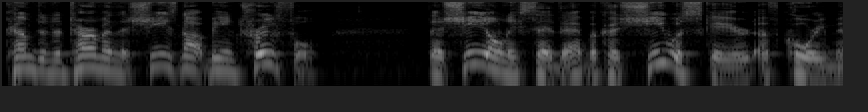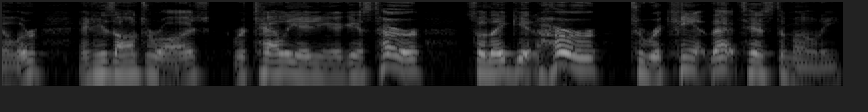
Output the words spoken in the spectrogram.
come to determine that she's not being truthful. That she only said that because she was scared of Corey Miller and his entourage retaliating against her, so they get her to recant that testimony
